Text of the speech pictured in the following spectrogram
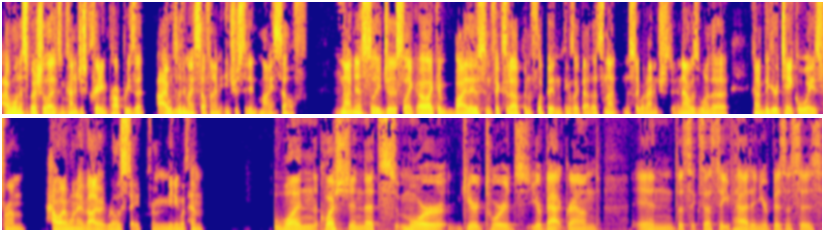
I want to specialize in kind of just creating properties that I would live in myself and I'm interested in myself. Mm-hmm. Not necessarily just like, oh, I can buy this and fix it up and flip it and things like that. That's not necessarily what I'm interested in. And that was one of the kind of bigger takeaways from how I want to evaluate real estate from meeting with him. One question that's more geared towards your background in the success that you've had in your businesses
